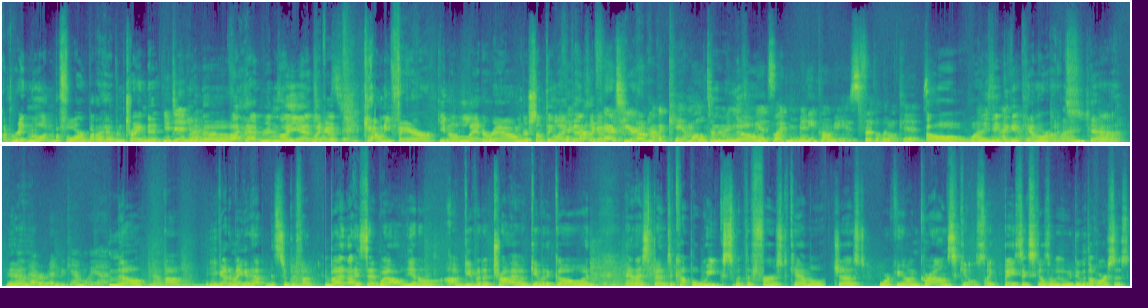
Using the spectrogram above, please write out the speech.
I've ridden one before, but I haven't trained it. You did you know. I had ridden one, yeah, like a county fair, you know, led around or something like the that. It's county like a fairs here don't have a camel to ride. No? Usually It's like mini ponies for the little kids. oh well, you need to I've get camel rides. one. Yeah, yeah. I've never ridden a camel yet. No? No. Oh, you got to make it happen. It's super fun. But I said, well, you know, I'll give it a try. I'll give it a go. And and I spent a couple weeks with the first camel just working on ground skills, like basic skills that we would do with the horses.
